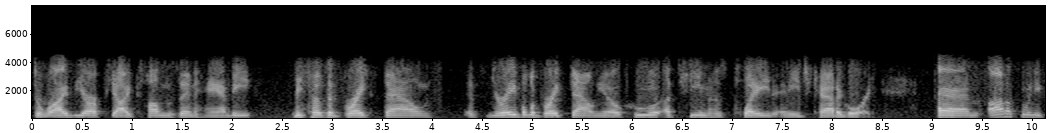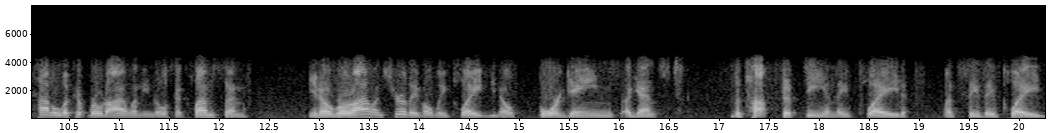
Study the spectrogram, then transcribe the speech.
deride the RPI, comes in handy because it breaks down it's, you're able to break down, you know, who a team has played in each category. And honestly, when you kind of look at Rhode Island, and you look at Clemson, you know, Rhode Island, sure, they've only played, you know, four games against the top 50, and they've played, let's see, they've played,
